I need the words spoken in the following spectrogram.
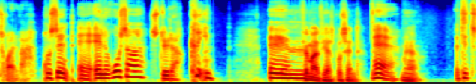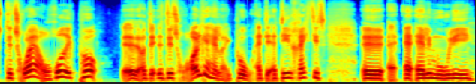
tror jeg det var, procent af alle russere støtter krigen. Øhm, 75 procent. ja, Ja. og det, det tror jeg overhovedet ikke på. Øh, Og det, det tror Olga heller ikke på, at det, at det er rigtigt øh, af alle mulige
